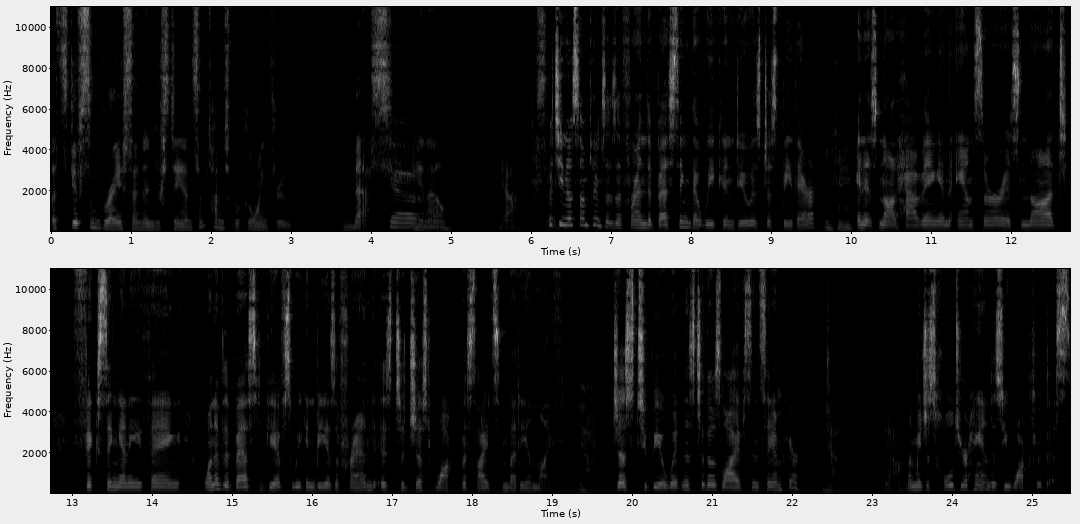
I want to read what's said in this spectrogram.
let's give some grace and understand sometimes we're going through mess. Yeah. You know. Yeah. But you know, sometimes as a friend, the best thing that we can do is just be there. hmm And it's not having an answer, it's not fixing anything. One of the best gifts we can be as a friend is to just walk beside somebody in life, Yeah. just to be a witness to those lives and say, I'm here. Yeah. Yeah. Let me just hold your hand as you walk through this.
